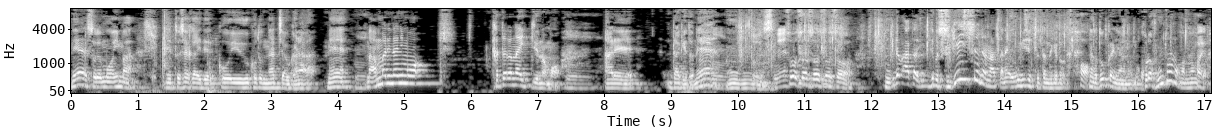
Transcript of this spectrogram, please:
ね、それも今、ネット社会でこういうことになっちゃうから、ね。まああんまり何も、語らないっていうのも、あれ、だけどね。うん、そうですね。そうそうそうそうそう。でも、あと、でもすげえ失礼なのあったね。見せてたんだけど、なんかどっかにあの、これは本当なのかな？なんか、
